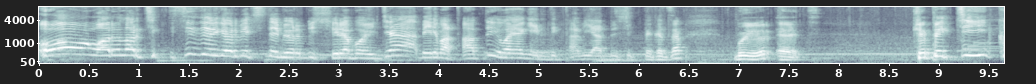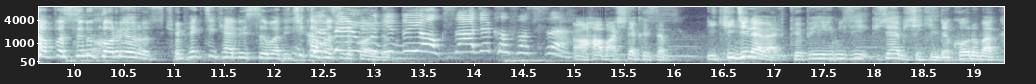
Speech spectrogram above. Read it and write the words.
Oo arılar çıktı. Sizleri görmek istemiyorum bir süre boyunca. Benim hatamdı yuvaya girdik tabii yanlışlıkla kızım. Buyur evet. Köpekçiğin kafasını koruyoruz. Köpekçi kendi sığmadığı için kafasını Köpeğin koydu. vücudu yok sadece kafası. Aha başla kızım. İkinci level. Köpeğimizi güzel bir şekilde koru bak.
